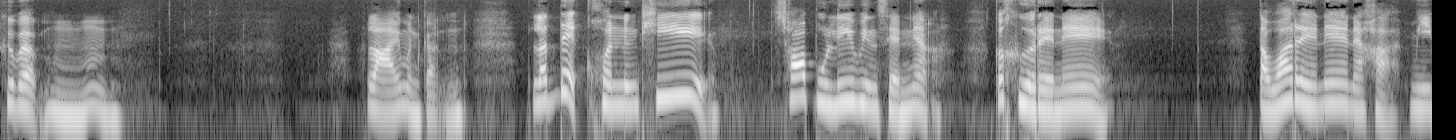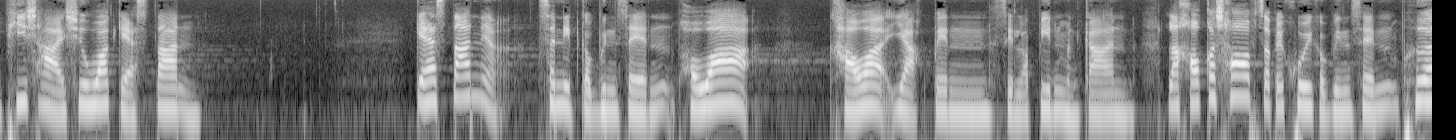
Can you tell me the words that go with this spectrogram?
คือแบบหืม ร้ายเหมือนกัน แล้วเด็กคนหนึ่งที่ชอบบูลลี่วินเซนต์เนี่ย ก็คือเรเน่ แต่ว่าเรเน่เนี่ยค่ะ มีพี่ชายชื่อว่าแกสตัน แกสตันเนี่ย สนิทกับวินเซนต์เพราะว่าเขาอะอยากเป็นศิลปินเหมือนกัน แล้วเขาก็ชอบจะไปคุยกับวินเซนต์เพื่อ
